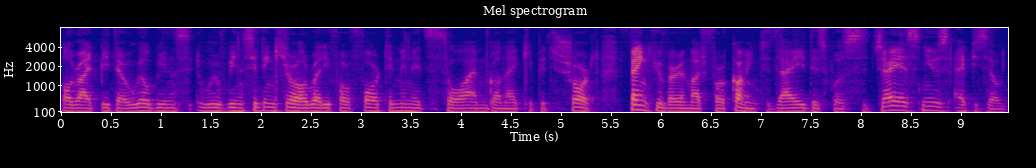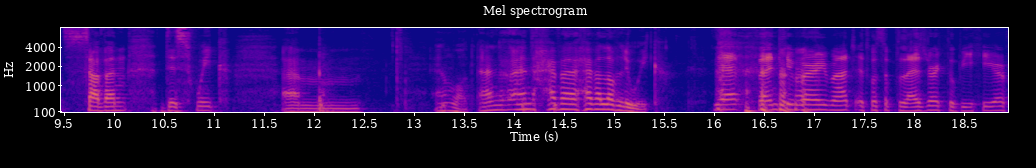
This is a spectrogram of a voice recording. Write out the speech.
All right, Peter, we'll been we've been sitting here already for 40 minutes, so I'm gonna keep it short. Thank you very much for coming today. This was JS News episode 7 this week. Um and what? And and have a have a lovely week. Yeah, thank you very much. It was a pleasure to be here.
